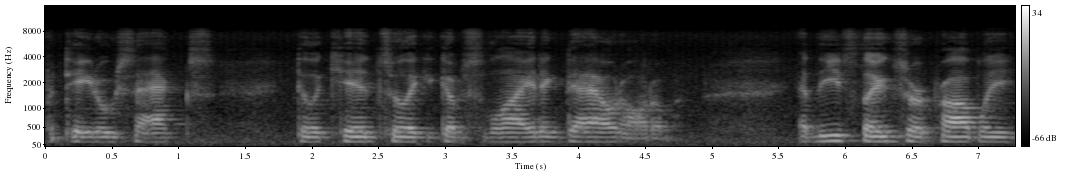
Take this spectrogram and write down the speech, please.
potato sacks to the kids so they could come sliding down on them. And these things are probably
